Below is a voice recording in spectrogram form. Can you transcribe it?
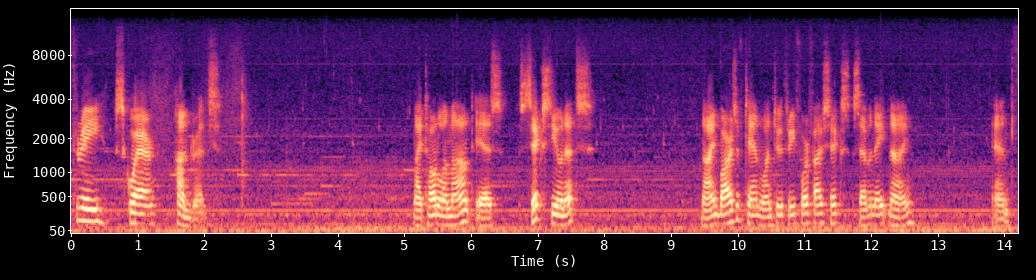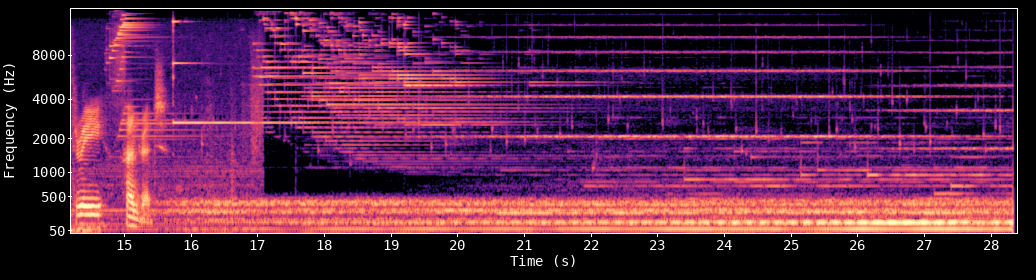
three square hundreds. My total amount is 6 units, 9 bars of 10, 1, 2, 3, 4, 5, 6, 7, 8, 9, and 3 hundreds.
